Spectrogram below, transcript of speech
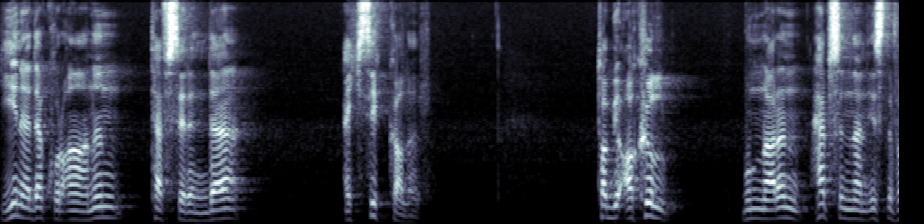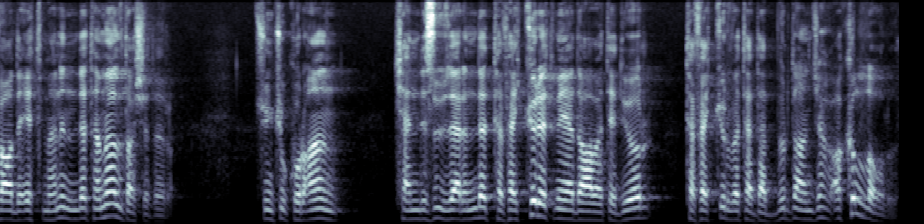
yine de Kur'an'ın tefsirinde eksik kalır. Tabi akıl bunların hepsinden istifade etmenin de temel taşıdır. Çünkü Kur'an kendisi üzerinde tefekkür etmeye davet ediyor. Tefekkür ve tedebbür de ancak akılla olur.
